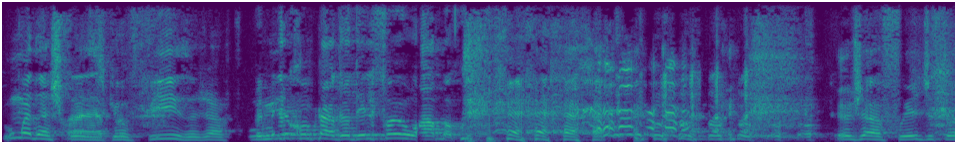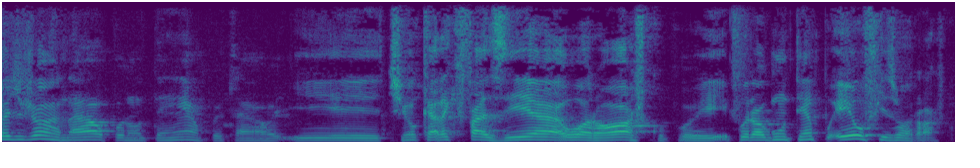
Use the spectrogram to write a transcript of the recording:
Uma das coisas é, que eu fiz, eu já fui... O primeiro computador dele foi o Abaco. eu já fui editor de jornal por um tempo e tal, e tinha o cara que fazia o horóscopo, e por algum tempo eu fiz o horóscopo.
